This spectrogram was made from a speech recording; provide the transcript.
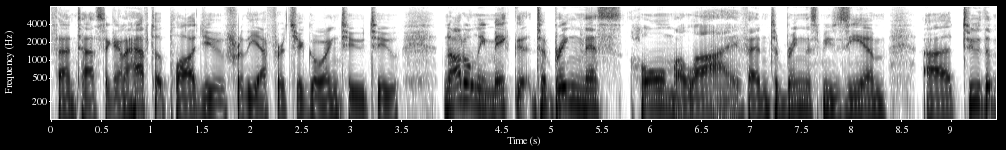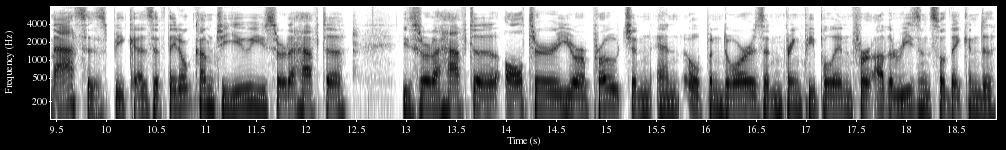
fantastic, and I have to applaud you for the efforts you're going to to not only make to bring this home alive and to bring this museum uh, to the masses. Because if they don't come to you, you sort of have to you sort of have to alter your approach and, and open doors and bring people in for other reasons so they can d-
